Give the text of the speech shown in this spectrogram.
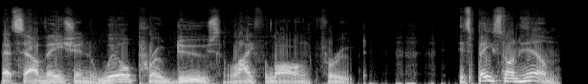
that salvation, will produce lifelong fruit. It's based on Him.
